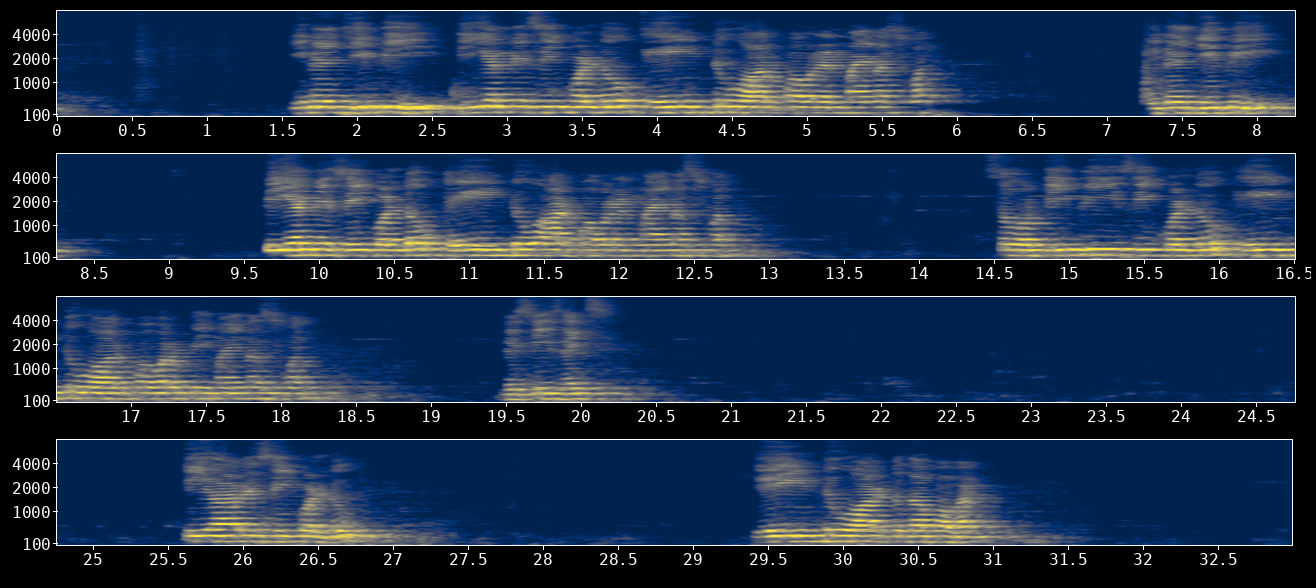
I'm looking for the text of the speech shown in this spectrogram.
In a GP, Tm is equal to A into R power n minus 1. In a GP, Tm is equal to A into R power n minus 1. So Tp is equal to A into R power p minus 1. This is x. Tr is equal to A into R to the power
